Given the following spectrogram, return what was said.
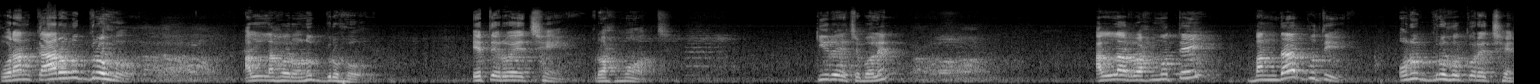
কোরআন কার অনুগ্রহ? আল্লাহর অনুগ্রহ। এতে রয়েছে রহমত। কি রয়েছে বলেন? আল্লাহর রহমতে বান্দার প্রতি অনুগ্রহ করেছেন।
